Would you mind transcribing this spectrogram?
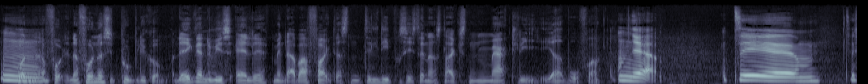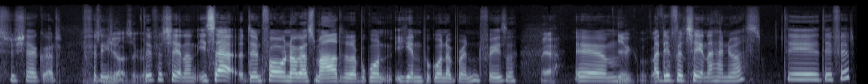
Mm. Hvor den har, fu- den har fundet sit publikum. Og det er ikke nødvendigvis alle, men der er bare folk, der er sådan, det er lige præcis den her slags sådan, mærkelige, jeg havde brug for. Ja, det, øh, det synes jeg er godt. Fordi synes jeg også er godt. Det fortjener den. Især, den får jo nok også meget af det der på grund, igen på grund af Brendan Fraser. Ja. Øhm, Det kan og det fortjener han jo også. Det, det er fedt.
